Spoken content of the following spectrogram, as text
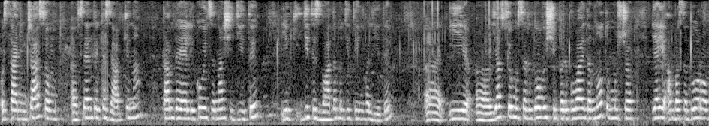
останнім часом в центрі Казявкіна, там, де лікуються наші діти, діти з вадами, діти інваліди. Е, І е, я в цьому середовищі перебуваю давно, тому що я є амбасадором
